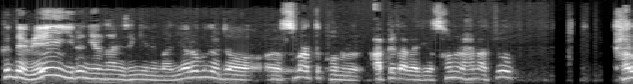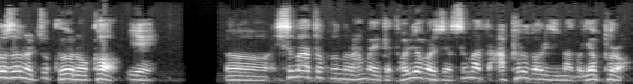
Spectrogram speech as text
근데 왜 이런 현상이 생기는 거냐? 여러분들 저 어, 스마트폰을 앞에다가 이제 선을 하나 쭉 가로선을 쭉 그어놓고 예, 어, 스마트폰으로 한번 이렇게 돌려보세요. 스마트 앞으로 돌리지 말고 옆으로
